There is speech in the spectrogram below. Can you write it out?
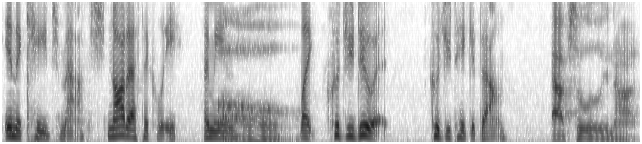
in a cage match? Not ethically. I mean, Oh. like, could you do it? Could you take it down? Absolutely not.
